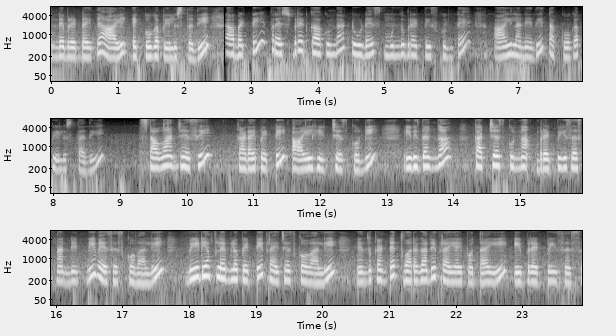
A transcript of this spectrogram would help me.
ఉండే బ్రెడ్ అయితే ఆయిల్ ఎక్కువగా పీలుస్తుంది. కాబట్టి ఫ్రెష్ బ్రెడ్ కాకుండా టూ డేస్ ముందు బ్రెడ్ తీసుకుంటే ఆయిల్ అనేది తక్కువగా పీలుస్తుంది. స్టవ్ ఆన్ చేసి కడాయి పెట్టి ఆయిల్ హీట్ చేసుకొని ఈ విధంగా కట్ చేసుకున్న బ్రెడ్ పీసెస్ అన్నింటినీ వేసేసుకోవాలి. మీడియం ఫ్లేమ్లో పెట్టి ఫ్రై చేసుకోవాలి. ఎందుకంటే త్వరగానే ఫ్రై అయిపోతాయి ఈ బ్రెడ్ పీసెస్.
